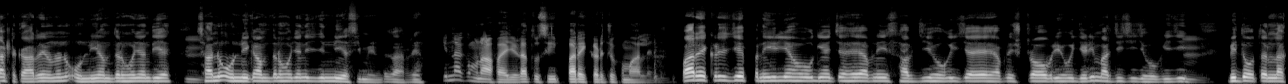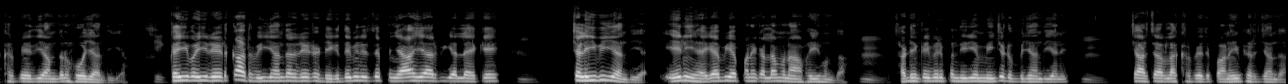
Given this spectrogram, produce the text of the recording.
ਘੱਟ ਕਰ ਰਹੇ ਉਹਨਾਂ ਨੂੰ ਉਨੀ ਆਮਦਨ ਹੋ ਜਾਂਦੀ ਹੈ। ਸਾਨੂੰ ਉਨੀ ਆਮਦਨ ਹੋ ਜਾਂਦੀ ਜਿੰਨੀ ਅਸੀਂ ਮਿਹਨਤ ਕਰ ਰਹੇ ਹਾਂ। ਕਿੰਨਾ ਕੁ ਮੁਨਾਫਾ ਹੈ ਜਿਹੜਾ ਤੁਸੀਂ ਪਰ ਏਕੜ ਚੋਂ ਕਮਾ ਲੈਂਦੇ ਪਰ ਏਕੜ ਜੇ ਪਨੀਰੀਆਂ ਹੋ ਗਈਆਂ ਚਾਹੇ ਆਪਣੀ ਸਬਜ਼ੀ ਹੋ ਗਈ ਚਾਹੇ ਆਪਣੀ ਸਟ੍ਰਾਬੇਰੀ ਹੋ ਗਈ ਜਿਹੜੀ ਮਰਜ਼ੀ ਚੀਜ਼ ਹੋ ਗਈ ਜੀ ਵੀ 2-3 ਲੱਖ ਰੁਪਏ ਦੀ ਆਮਦਨ ਹੋ ਜਾਂਦੀ ਆ। ਕਈ ਵਾਰੀ ਰੇਟ ਘਟ ਵੀ ਜਾਂਦਾ ਰੇਟ ਡਿੱਗਦੇ ਵੀ ਨੇ ਤੇ 50000 ਰੁਪਏ ਲੈ ਕੇ ਚਲੀ ਵੀ ਜਾਂਦੀ ਆ। ਇਹ ਨਹੀਂ ਹੈਗਾ ਵੀ ਆਪਾਂ ਨੇ ਇਕੱਲਾ ਮੁਨਾਫਾ ਹੀ ਹੁੰਦਾ। ਸਾਡੀਆਂ ਕਈ ਵਾਰੀ ਪਨੀਰੀਆਂ ਮੀਂਹ 'ਚ ਡੁੱਬ ਜਾਂਦੀਆਂ ਨੇ। ਹੂੰ। 4-4 ਲੱਖ ਰੁਪਏ ਤੇ ਪਾਣੀ ਵੀ ਫਿਰ ਜਾਂਦਾ।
